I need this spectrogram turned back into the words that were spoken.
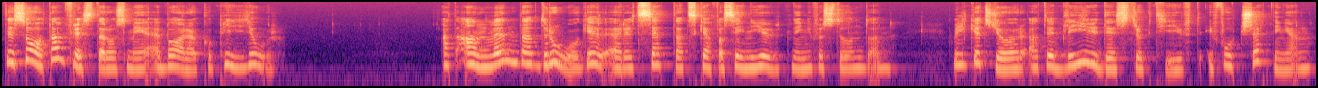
Det Satan frestar oss med är bara kopior. Att använda droger är ett sätt att skaffa sig njutning för stunden, vilket gör att det blir destruktivt i fortsättningen.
